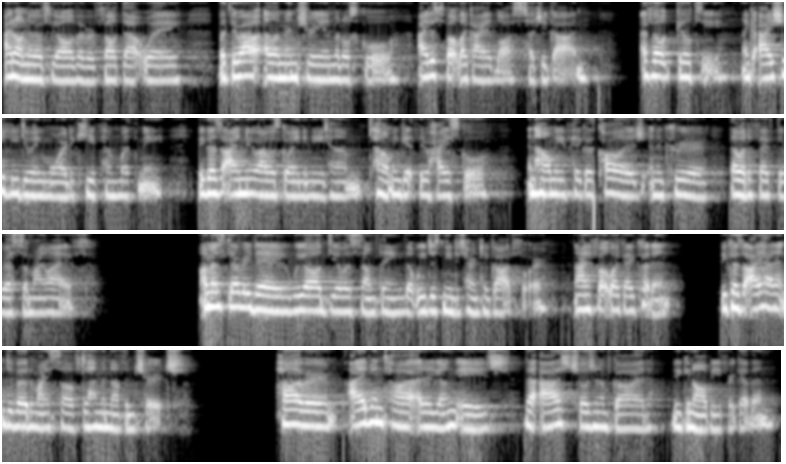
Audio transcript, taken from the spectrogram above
I don't know if y'all have ever felt that way, but throughout elementary and middle school, I just felt like I had lost touch of God. I felt guilty, like I should be doing more to keep him with me, because I knew I was going to need him to help me get through high school and help me pick a college and a career that would affect the rest of my life. Almost every day, we all deal with something that we just need to turn to God for. And I felt like I couldn't because I hadn't devoted myself to Him enough in church. However, I had been taught at a young age that as children of God, we can all be forgiven.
